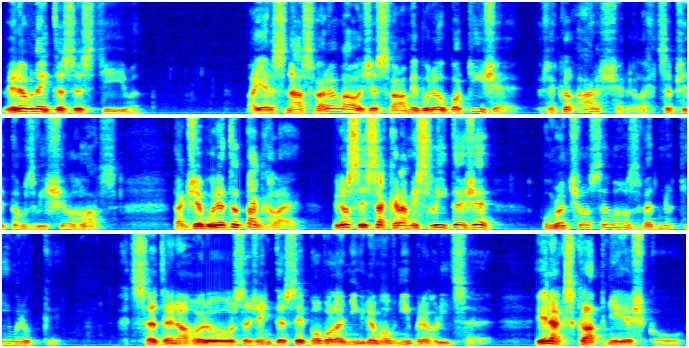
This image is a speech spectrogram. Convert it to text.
Vyrovnejte se s tím. Majers nás varoval, že s vámi budou potíže řekl Archer, lehce přitom zvýšil hlas. Takže bude to takhle. Kdo si sakra myslíte, že... Umlčel jsem ho zvednutím ruky. Chcete nahoru, sežeňte si povolení k domovní prohlídce. Jinak sklapni ješku.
